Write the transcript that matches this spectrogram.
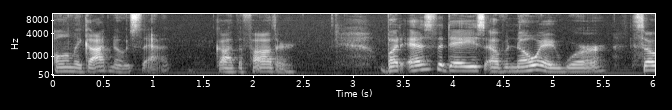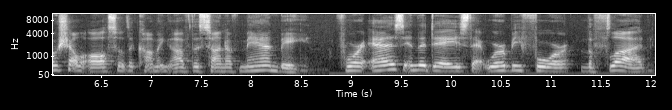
Only God knows that. God the Father. But as the days of Noah were, so shall also the coming of the Son of Man be. For as in the days that were before the flood,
